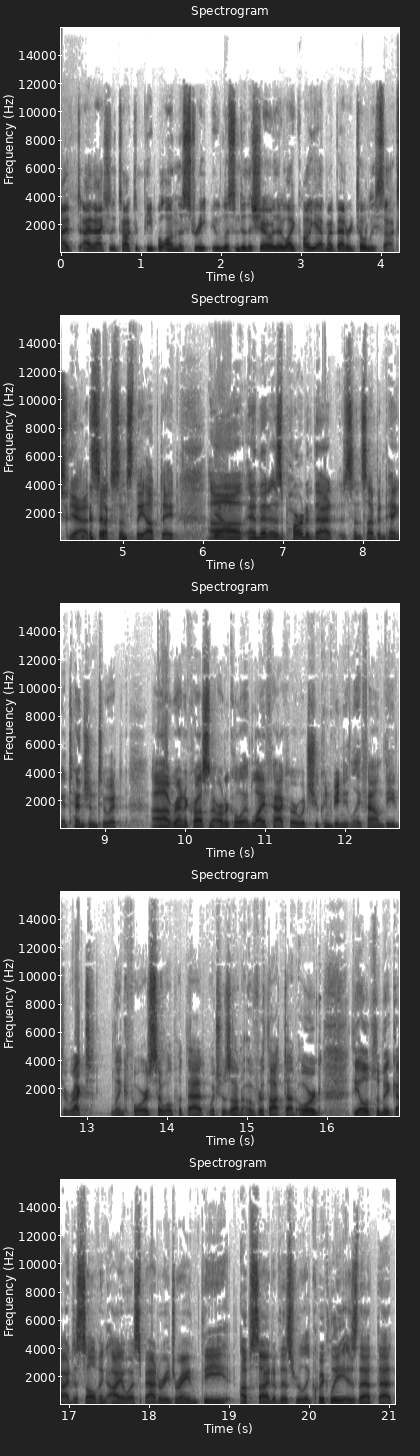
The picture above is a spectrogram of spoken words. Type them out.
I, I've, I've actually talked to people on the street who listen to the show. and They're like, "Oh yeah, my battery totally sucks." yeah, it sucks since the update. Uh, and then, as part of that, since I've been paying attention to it, uh, ran across an article in Lifehacker, which you conveniently found the direct link for. So we'll put that, which was on overthought.org. The ultimate guide to solving iOS battery drain. The upside of this, really quickly, is that that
